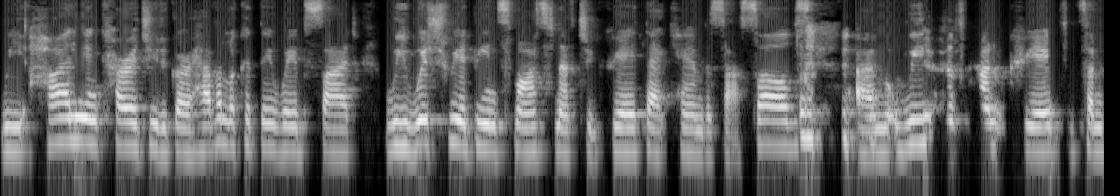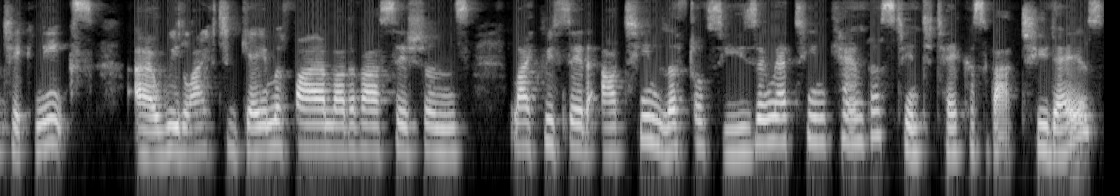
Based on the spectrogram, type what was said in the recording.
We highly encourage you to go have a look at their website. We wish we had been smart enough to create that canvas ourselves. Um, we just kind of created some techniques uh, we like to gamify a lot of our sessions. Like we said, our team liftoffs using that team canvas tend to take us about two days.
